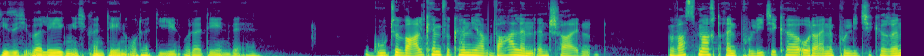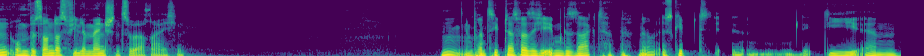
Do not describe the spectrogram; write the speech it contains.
die sich überlegen, ich könnte den oder die oder den wählen. Gute Wahlkämpfe können ja Wahlen entscheiden. Was macht ein Politiker oder eine Politikerin, um besonders viele Menschen zu erreichen? Hm, Im Prinzip das, was ich eben gesagt habe. Ne? Es gibt äh, die, ähm,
